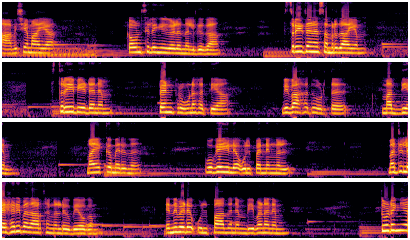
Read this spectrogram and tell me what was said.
ആവശ്യമായ കൗൺസിലിങ്ങുകൾ നൽകുക. സ്ത്രീധന സമ്പ്രദായം സ്ത്രീപീഡനം പെൺഭ്രൂണഹത്യ വിവാഹധൂർത്ത് മദ്യം മയക്കുമരുന്ന് പുകയില ഉൽപ്പന്നങ്ങൾ മറ്റ് ലഹരി പദാർത്ഥങ്ങളുടെ ഉപയോഗം എന്നിവയുടെ ഉൽപാദനം വിപണനം തുടങ്ങിയ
